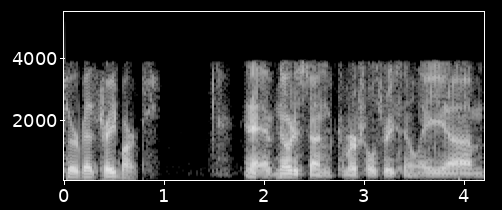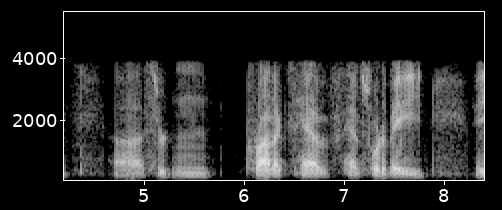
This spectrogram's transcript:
serve as trademarks. And I've noticed on commercials recently, um, uh, certain products have have sort of a a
